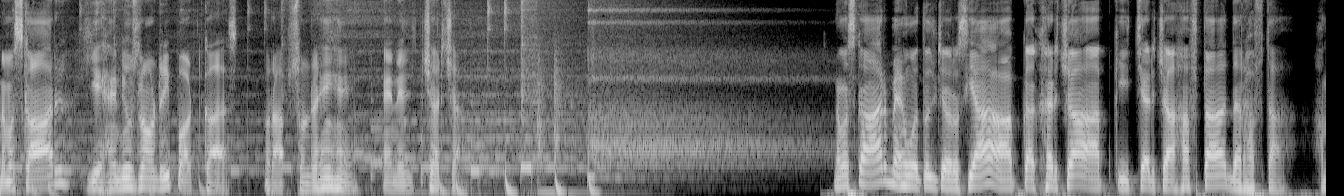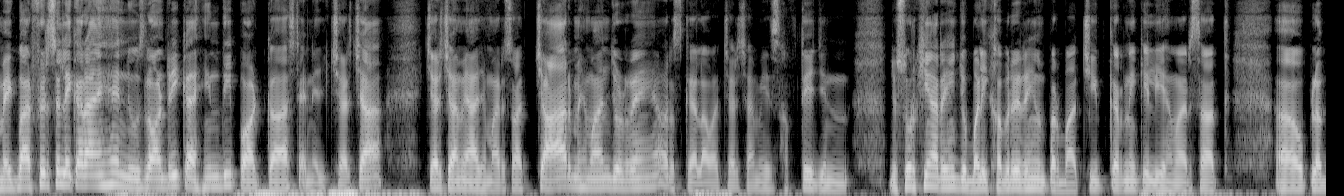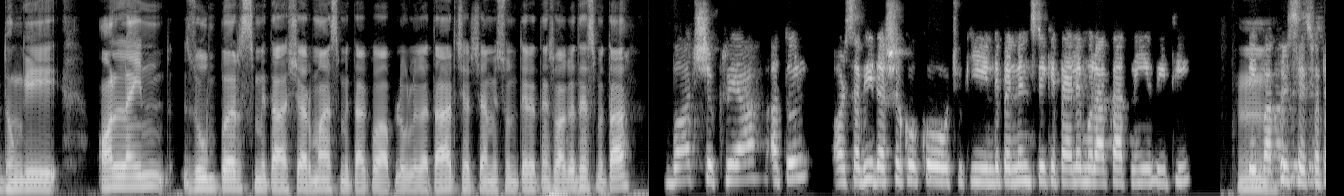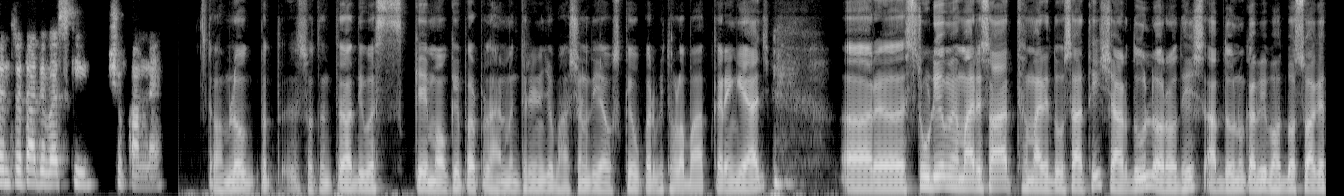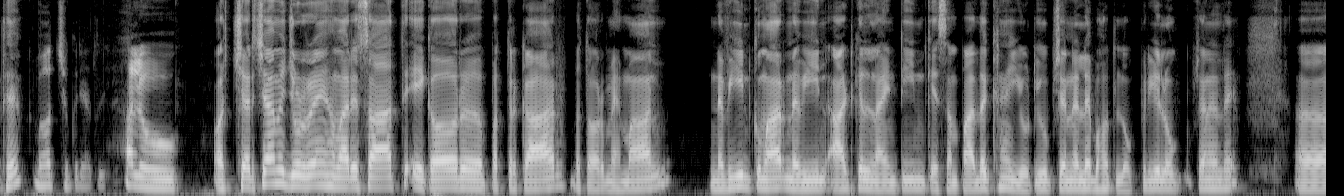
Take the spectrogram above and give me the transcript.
नमस्कार, ये है न्यूज़ लॉन्ड्री पॉडकास्ट और आप सुन रहे हैं एनएल चर्चा। नमस्कार, मैं हूँ अतुल चौरसिया, आपका खर्चा, आपकी चर्चा हफ़्ता दर हफ़्ता। हम एक बार फिर से लेकर आए हैं न्यूज़ लॉन्ड्री का हिंदी पॉडकास्ट एनएल चर्चा। चर्चा में आज हमारे साथ चार मेहमान जुड़ रहे हैं और इसके अलावा चर्चा में इस हफ़्ते जिन जो सुर्खियाँ रहीं, जो बड़ी खबरें रहीं, उन पर बातचीत करने के लिए हमारे साथ उपलब्ध होंगी। ऑनलाइन जूम पर स्मिता शर्मा स्मिता को आप लोग लगातार चर्चा में सुनते रहते हैं। स्वागत है स्मिता। बहुत शुक्रिया अतुल और सभी दर्शकों को चूँकि इंडिपेंडेंस डे के पहले मुलाकात नहीं हुई थी तो एक बार हम्म। फिर से स्वतंत्रता दिवस की शुभकामनाएँ। तो हम लोग स्वतंत्रता दिवस के मौके पर प्रधानमंत्री ने जो भाषण दिया उसके ऊपर भी थोड़ा बात करेंगे आज। और स्टूडियो में हमारे साथ हमारे दो साथी शार्दुल और अवधेश आप दोनों का भी बहुत बहुत स्वागत है। बहुत शुक्रिया हेलो। और चर्चा में जुड़ रहे हैं हमारे साथ एक और पत्रकार बतौर मेहमान नवीन कुमार। नवीन आर्टिकल 19 के संपादक हैं यूट्यूब चैनल है बहुत लोकप्रिय लोक चैनल है।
